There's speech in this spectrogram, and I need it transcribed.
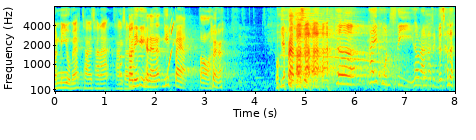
มันมีอยู่ไหมทางชนะทางชนะตอนนี้กี่คะแนนแล้วยี่สิบแปดต่อเลยนะ ยี่แปดต่อสิบเธอให้คูณ4เท่านั้นนะถึงจะชนะ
